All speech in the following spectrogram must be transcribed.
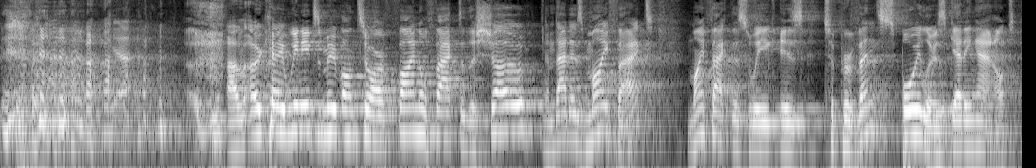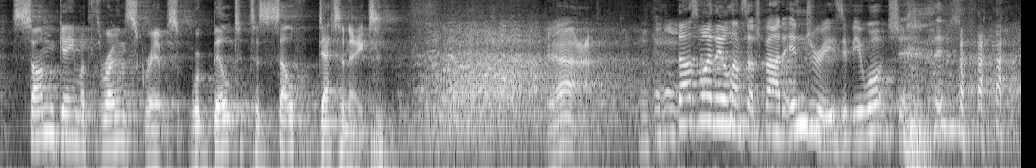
Um, okay, we need to move on to our final fact of the show, and that is my fact. My fact this week is to prevent spoilers getting out, some Game of Thrones scripts were built to self detonate. yeah. That's why they all have such bad injuries if you watch it.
